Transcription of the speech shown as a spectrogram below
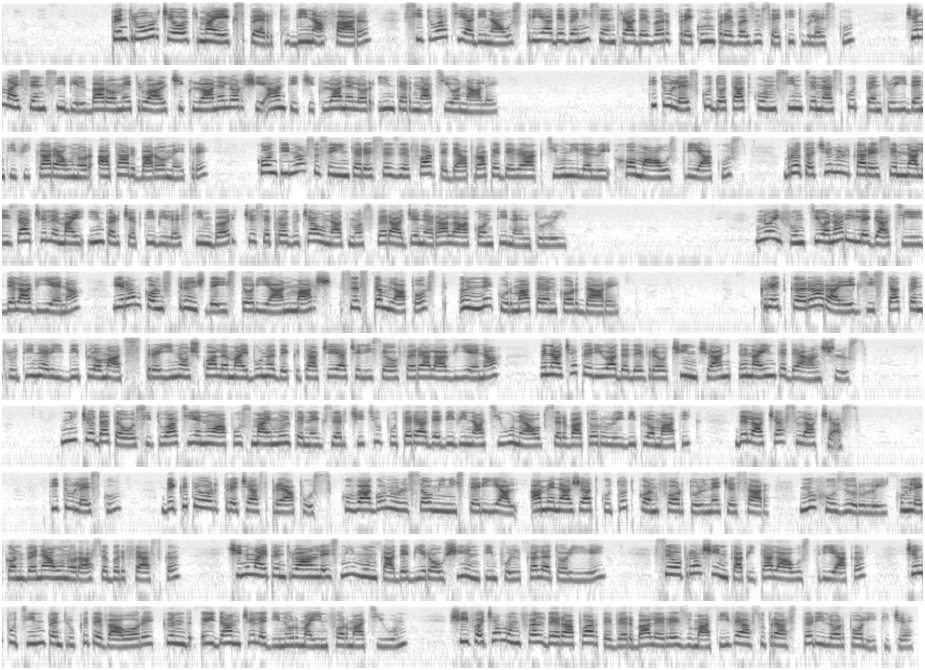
Pentru orice ochi mai expert din afară, situația din Austria devenise într-adevăr, precum prevăzuse Titulescu, cel mai sensibil barometru al cicloanelor și anticicloanelor internaționale. Titulescu, dotat cu un simț născut pentru identificarea unor atari barometre, continua să se intereseze foarte de aproape de reacțiunile lui Homo austriacus, brotăcelul care semnaliza cele mai imperceptibile schimbări ce se produceau în atmosfera generală a continentului. Noi, funcționarii legației de la Viena, eram constrânși de istoria în marș să stăm la post în necurmată încordare. Cred că rar a existat pentru tinerii diplomați străini o școală mai bună decât aceea ce li se oferea la Viena în acea perioadă de vreo cinci ani înainte de Anschluss. Niciodată o situație nu a pus mai mult în exercițiu puterea de divinațiune a observatorului diplomatic de la ceas la ceas. Titulescu, de câte ori trecea spre apus, cu vagonul său ministerial, amenajat cu tot confortul necesar, nu huzurului, cum le convenea unora să bârfească, ci numai pentru a înlesni munca de birou și în timpul călătoriei, se oprea și în capitala austriacă, cel puțin pentru câteva ore când îi dam cele din urmă informațiuni și făceam un fel de rapoarte verbale rezumative asupra stărilor politice.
